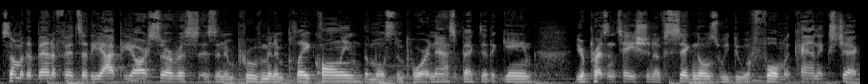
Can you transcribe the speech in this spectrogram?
Some of the benefits of the IPR service is an improvement in play calling, the most important aspect of the game your presentation of signals. We do a full mechanics check,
